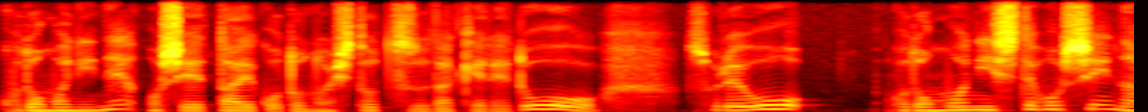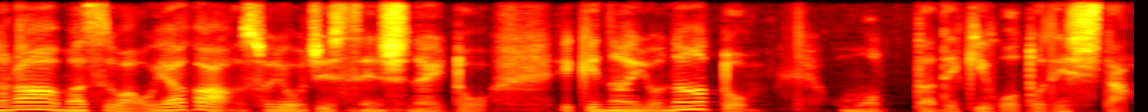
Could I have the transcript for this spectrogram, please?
子供にね教えたいことの一つだけれどそれを子供にしてほしいならまずは親がそれを実践しないといけないよなと思った出来事でした。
